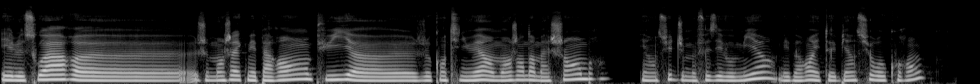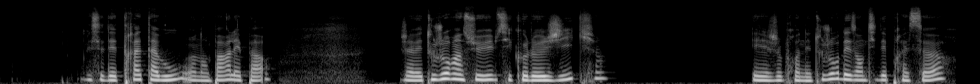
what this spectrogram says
Et le soir, euh, je mangeais avec mes parents, puis euh, je continuais en mangeant dans ma chambre. Et ensuite, je me faisais vomir. Mes parents étaient bien sûr au courant. Mais c'était très tabou, on n'en parlait pas. J'avais toujours un suivi psychologique et je prenais toujours des antidépresseurs.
